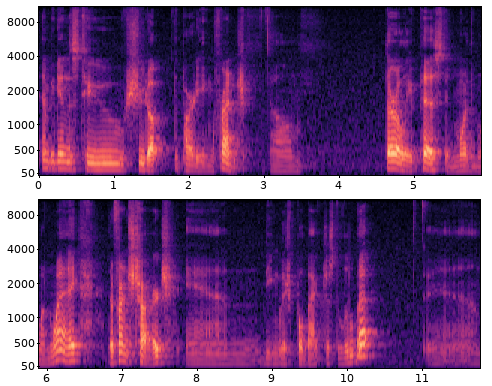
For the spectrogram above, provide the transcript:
and begins to shoot up the partying French. Um, thoroughly pissed in more than one way, the French charge, and the English pull back just a little bit, and,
